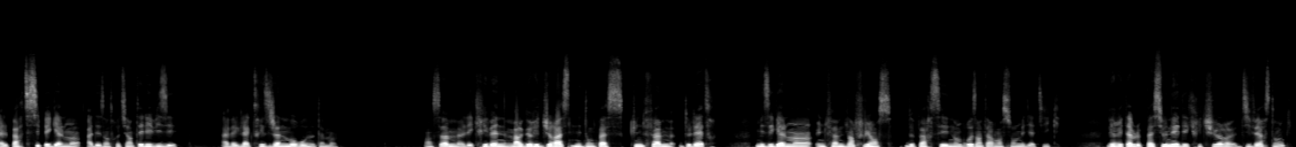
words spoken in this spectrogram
Elle participe également à des entretiens télévisés, avec l'actrice Jeanne Moreau notamment. En somme, l'écrivaine Marguerite Duras n'est donc pas qu'une femme de lettres, mais également une femme d'influence, de par ses nombreuses interventions médiatiques. Véritable passionnée d'écriture diverses donc,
